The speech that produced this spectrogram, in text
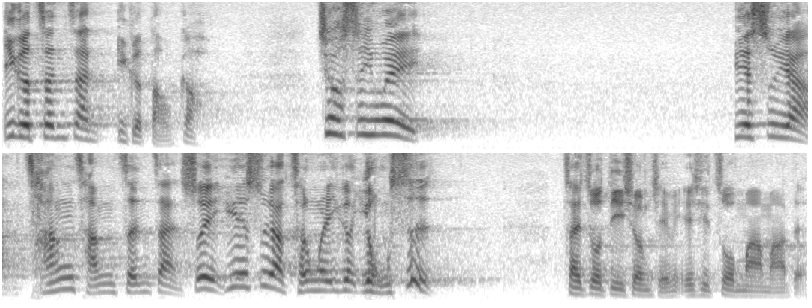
一个征战，一个祷告，就是因为约书亚常常征战，所以约书亚成为一个勇士。在座弟兄姐妹，尤其做妈妈的，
